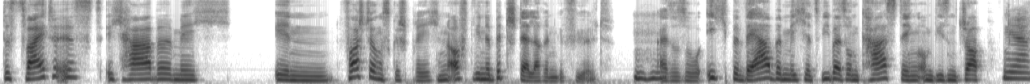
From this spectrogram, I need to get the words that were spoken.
Das zweite ist, ich habe mich in Vorstellungsgesprächen oft wie eine Bittstellerin gefühlt. Mhm. Also so, ich bewerbe mich jetzt wie bei so einem Casting um diesen Job. Ja.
